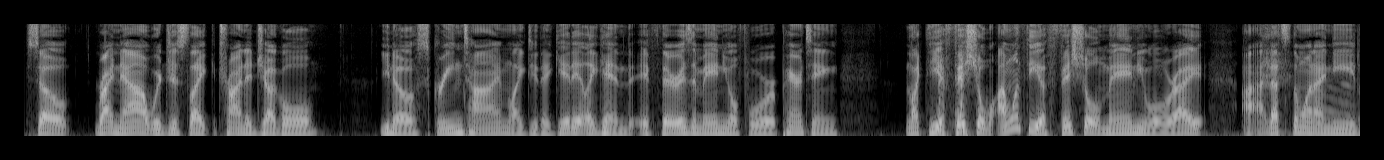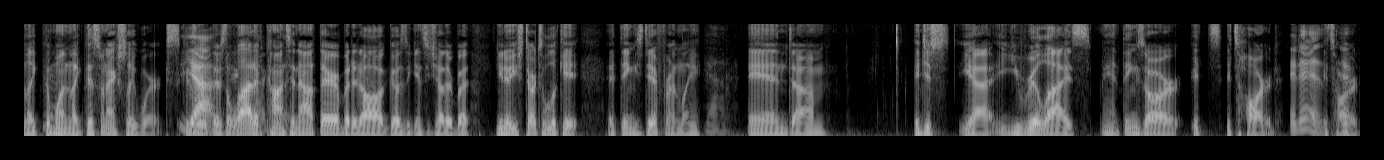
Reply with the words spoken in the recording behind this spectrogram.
So right now we're just like trying to juggle, you know, screen time. Like, do they get it? Like again, if there is a manual for parenting, like the official, I want the official manual, right? I, that's the one I need. Like the one, like this one actually works. Yeah, there's a lot of content out there, but it all goes against each other. But you know, you start to look at at things differently, yeah. and um, it just yeah, you realize, man, things are it's it's hard. It is. It's hard.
